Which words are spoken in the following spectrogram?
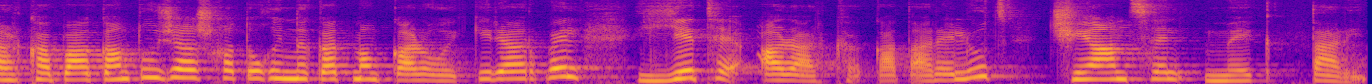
կարգապահական տուժի աշխատողի նկատմամբ կարող է կիրառվել, եթե արարքը կատարելուց չի անցել 1 տարին։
